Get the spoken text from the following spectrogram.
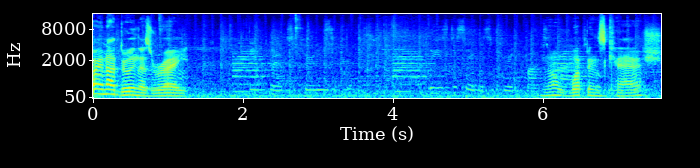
Probably not doing this right. No weapons cache.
